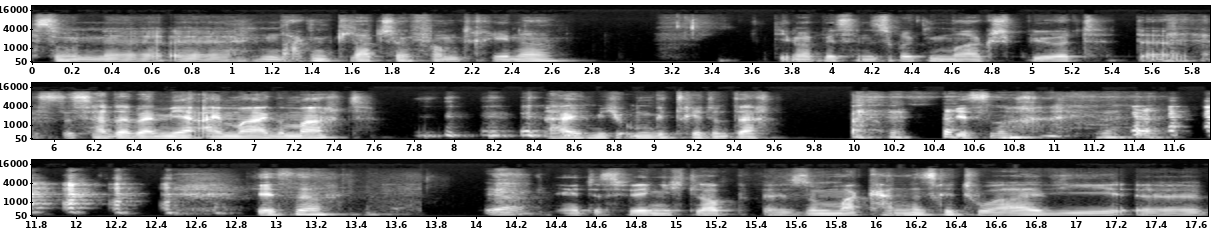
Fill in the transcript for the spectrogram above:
so eine äh, Nackenklatscher vom Trainer, die man bis ins Rückenmark spürt. Das, das hat er bei mir einmal gemacht. Da habe ich mich umgedreht und dachte, geht's noch? geht's noch? Ja. Deswegen, ich glaube, äh, so ein markantes Ritual wie, äh,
